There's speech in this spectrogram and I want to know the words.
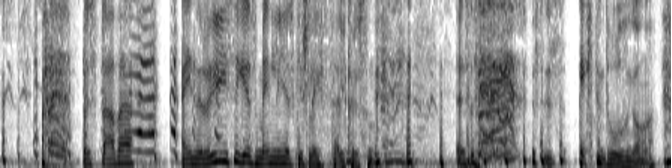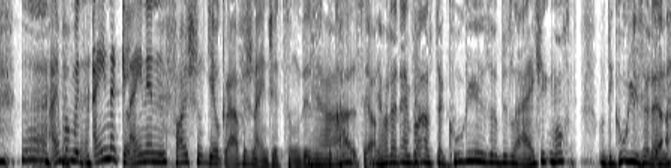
als da da ein riesiges männliches Geschlechtsteil küssen. Es, es ist echt in die Hosen gegangen. Einfach mit einer kleinen falschen geografischen Einschätzung des ja. Pokals, ja. Er hat halt einfach aus der Kugel so ein bisschen Eichel gemacht und die Kugel ist halt nicht rund.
